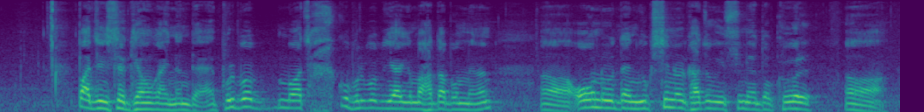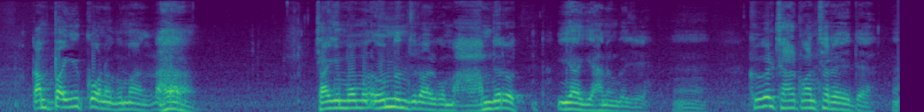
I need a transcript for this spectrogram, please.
빠져 있을 경우가 있는데 불법 뭐 자꾸 불법 이야기만 하다 보면은 어, 오늘로 된 육신을 가지고 있음에도 그걸 어, 깜빡 잊고는 그만 어, 자기 몸은 없는 줄 알고 마음대로 이야기하는 거지. 예. 그걸 잘 관찰해야 돼. 예.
